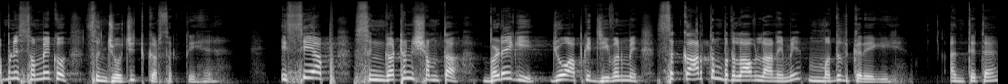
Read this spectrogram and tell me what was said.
अपने समय को संयोजित कर सकते हैं। इससे आप संगठन क्षमता बढ़ेगी, जो आपके जीवन में सकारात्मक बदलाव लाने में मदद करेगी। अंततः,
